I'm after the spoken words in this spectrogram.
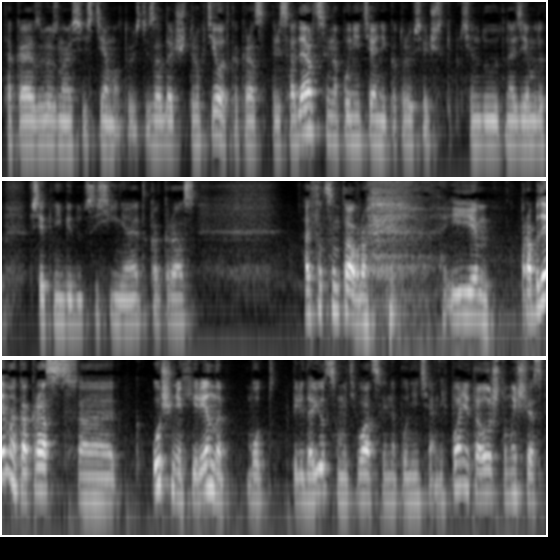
такая звездная система, то есть и задача трех тел, это как раз трисолярцы, инопланетяне, которые всячески претендуют на Землю, все книги идут Синя, а это как раз Альфа Центавра. И проблема как раз э, очень охеренно вот передается мотивация инопланетян. Не в плане того, что мы сейчас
